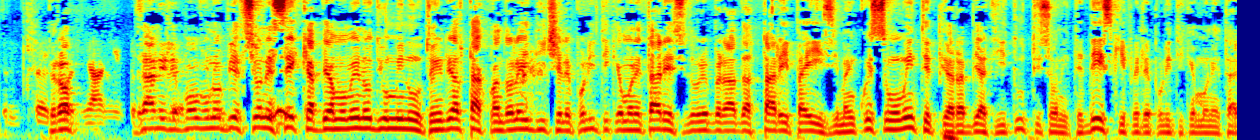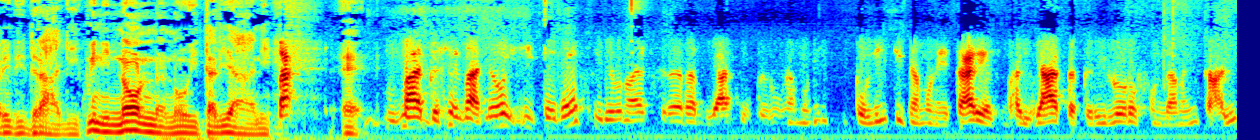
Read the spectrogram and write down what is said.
rispetto Però, agli anni precedenti. Zani, le muovo un'obiezione secca, abbiamo meno di un minuto. In realtà quando lei dice le politiche monetarie si dovrebbero adattare ai paesi, ma in questo momento i più arrabbiati di tutti sono i tedeschi per le politiche monetarie di Draghi, quindi non noi italiani. Ma... Eh. Ma, ma noi, i tedeschi devono essere arrabbiati per una politica monetaria sbagliata per i loro fondamentali,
